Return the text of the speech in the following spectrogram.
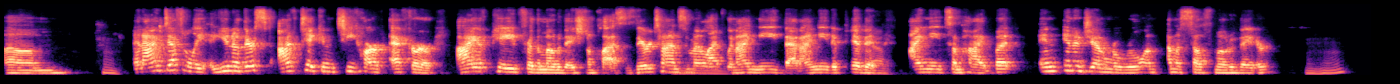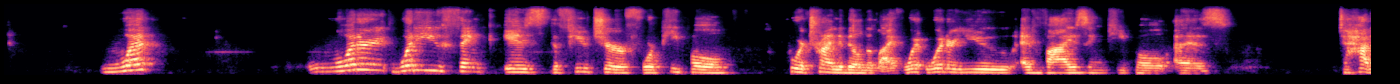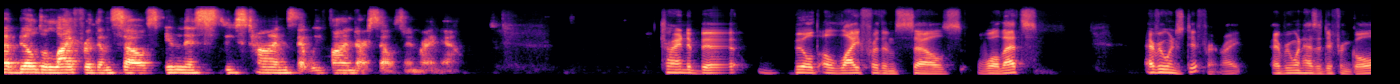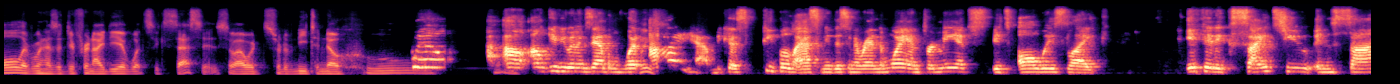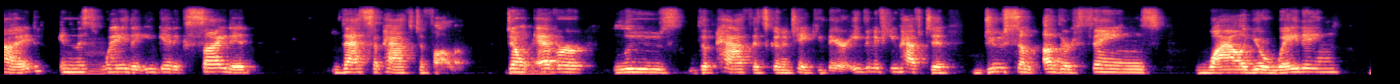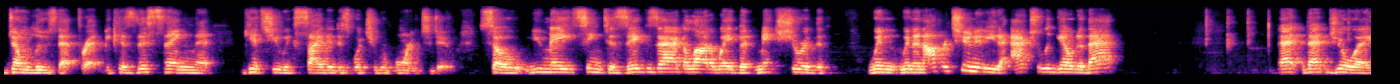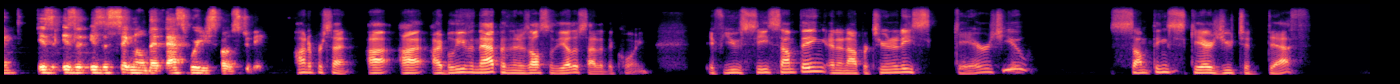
Um Hmm. and I definitely, you know, there's, I've taken T. Harv Ecker. I have paid for the motivational classes. There are times in my life when I need that. I need a pivot. Yeah. I need some hype. But in, in a general rule, I'm, I'm a self motivator. Mhm. What, what are, what do you think is the future for people who are trying to build a life? What, what are you advising people as to how to build a life for themselves in this these times that we find ourselves in right now? Trying to bu- build a life for themselves. Well, that's everyone's different, right? Everyone has a different goal. Everyone has a different idea of what success is. So I would sort of need to know who. Well, I'll, I'll give you an example of what Please. I have because people ask me this in a random way, and for me, it's it's always like if it excites you inside in this Mhm. way that you get excited, that's the path to follow. Don't Mhm. ever lose the path that's going to take you there, even if you have to do some other things while you're waiting. Don't lose that thread because this thing that gets you excited is what you were born to do. So you may seem to zigzag a lot of way, but make sure that when when an opportunity to actually go to that, that that joy is is a, is a signal that that's where you're supposed to be. Hundred percent. I I I believe in that, but then there's also the other side of the coin. If you see something and an opportunity scares you, something scares you to death.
